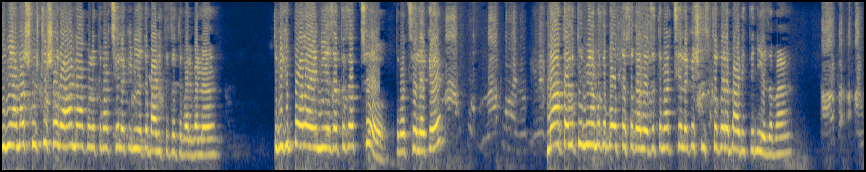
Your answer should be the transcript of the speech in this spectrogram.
তুমি আমার নি সুষ্ঠু সরাহা করে তোমার ছেলেকে নিয়ে তো বাড়িতে যেতে পারবে না। তুমি কি পলায় নিয়ে যেতে চাচ্ছ তোমার ছেলেকে? না তাহলে তুমি আমাকে বলতেছো কেন যে তোমার ছেলেকে সুস্থ করে বাড়িতে নিয়ে যাবা? আমি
